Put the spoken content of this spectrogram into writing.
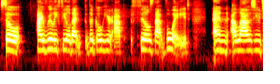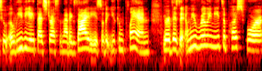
So I really feel that the Go Here app fills that void and allows you to alleviate that stress and that anxiety so that you can plan your visit and we really need to push for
